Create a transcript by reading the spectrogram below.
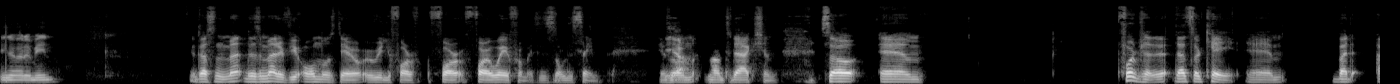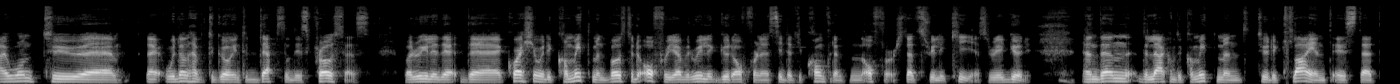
you know what I mean. It doesn't ma- doesn't matter if you're almost there or really far far far away from it. It's all the same. It's yeah. all down to the action. So um, forty percent. That's okay. Um, but I want to uh, like we don't have to go into depth of this process, but really the the question with the commitment, both to the offer, you have a really good offer, and I see that you're confident in the offers. That's really key. It's really good. And then the lack of the commitment to the client is that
